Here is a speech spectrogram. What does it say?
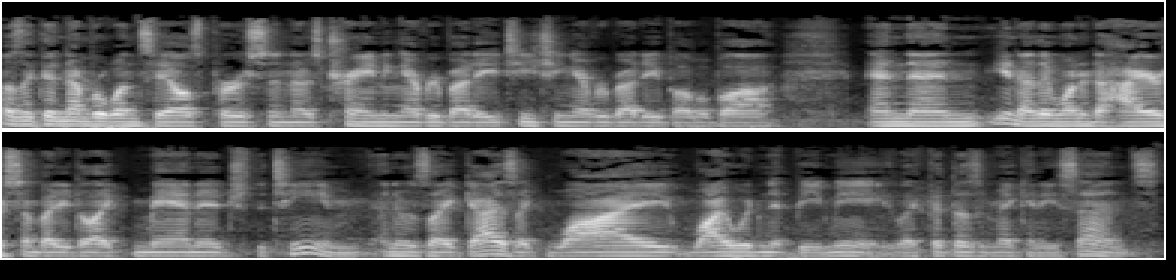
I was like the number one salesperson. I was training everybody, teaching everybody, blah blah blah. And then you know they wanted to hire somebody to like manage the team, and it was like, guys, like why why wouldn't it be me? Like that doesn't make any sense.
